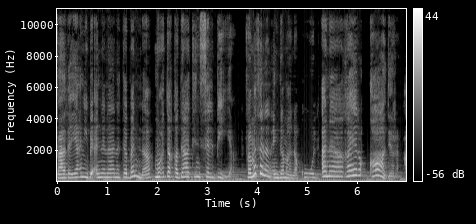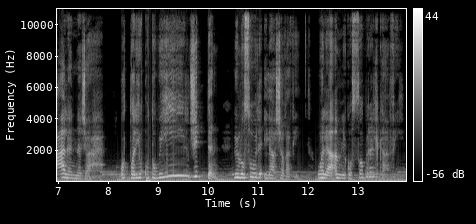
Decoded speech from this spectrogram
فهذا يعني بأننا نتبنى معتقدات سلبية. فمثلا عندما نقول أنا غير قادر على النجاح والطريق طويل جدا للوصول إلى شغفي ولا أملك الصبر الكافي.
